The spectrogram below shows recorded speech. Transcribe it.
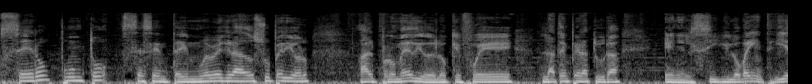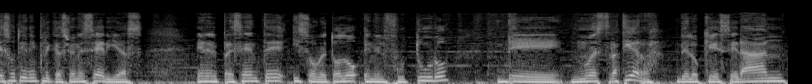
0.69 grados superior al promedio de lo que fue la temperatura en el siglo XX. Y eso tiene implicaciones serias en el presente y sobre todo en el futuro de nuestra tierra, de lo que serán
